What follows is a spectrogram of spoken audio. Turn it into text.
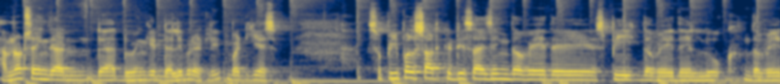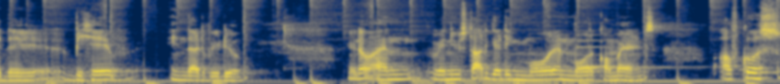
I'm not saying that they are doing it deliberately but yes. So people start criticizing the way they speak the way they look the way they behave in that video. You know and when you start getting more and more comments of course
